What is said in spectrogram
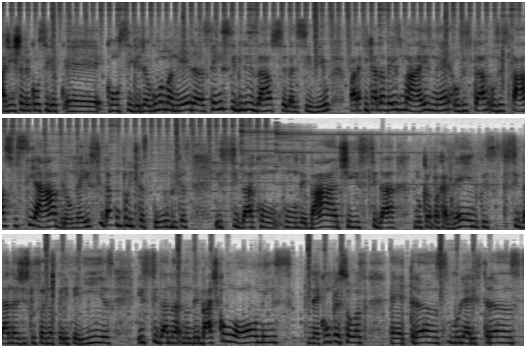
a gente também consiga, é, consiga de alguma maneira sensibilizar a sociedade civil para que cada vez mais né, os, os espaços se abram. Né? Isso se dá com políticas públicas, isso se dá com, com o debate debate, isso se dá no campo acadêmico, isso se dá nas discussões nas periferias, isso se dá na, no debate com homens, né, com pessoas é, trans, mulheres trans.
